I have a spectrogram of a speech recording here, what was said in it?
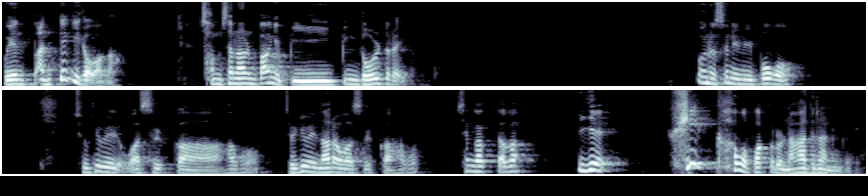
웬 빤때기가 와가 참선하는 방에 빙빙 돌더라 이겁니다. 어느 스님이 보고 저게 왜 왔을까 하고 저게 왜 날아왔을까 하고 생각다가 이게 휙 하고 밖으로 나가더라는 거예요.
